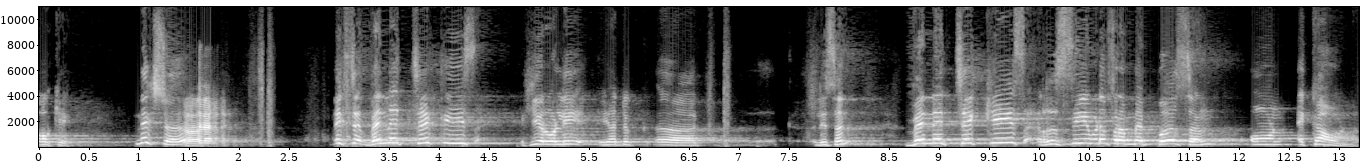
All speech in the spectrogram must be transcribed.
Okay. Next, uh, next, uh, when a check is here only, you have to uh, listen. When a check is received from a person on account,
